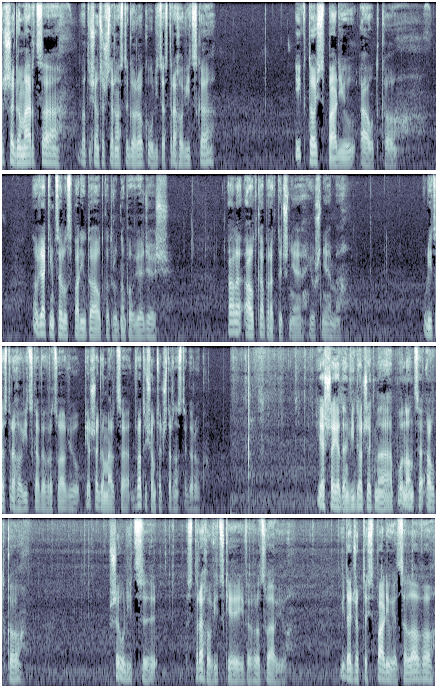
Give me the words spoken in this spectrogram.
1 marca 2014 roku, ulica Strachowicka i ktoś spalił autko. No w jakim celu spalił to autko trudno powiedzieć ale autka praktycznie już nie ma. Ulica Strachowicka we Wrocławiu 1 marca 2014 roku. Jeszcze jeden widoczek na płonące autko przy ulicy Strachowickiej we Wrocławiu. Widać, że ktoś spalił je celowo.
